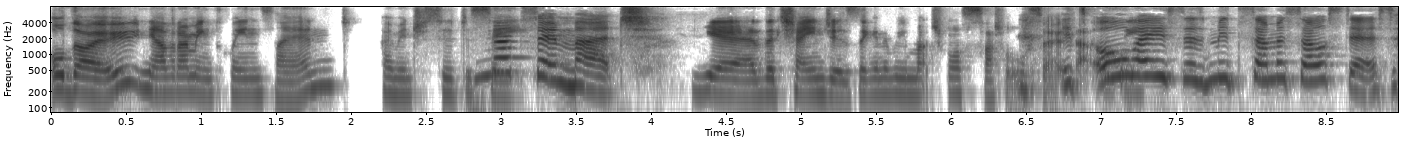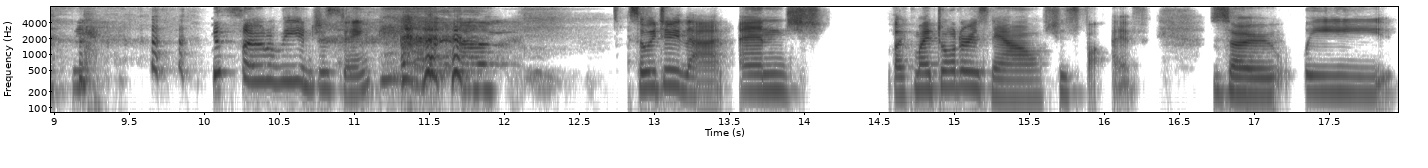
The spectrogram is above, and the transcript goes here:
although now that i'm in queensland i'm interested to see Not so much. Yeah the changes they're going to be much more subtle so It's will be- always the midsummer solstice. so it'll be interesting. Um, so we do that, and like my daughter is now she's 5 so we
